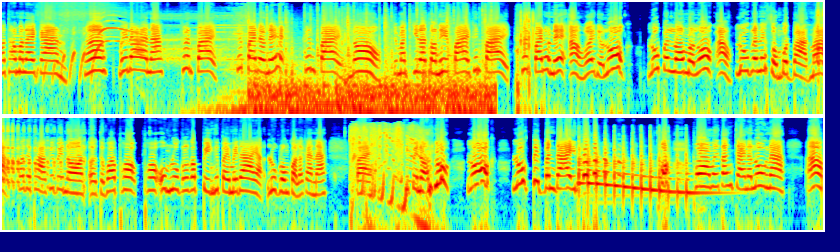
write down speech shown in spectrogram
มาทำอะไรกันฮะไม่ได้นะ ขึ้นไป ขึ้นไปเดี๋ยวนี้ ขึ้นไป no จะมากินอะไรตอนนี้ไปขึ้นไป ขึ้นไปเดี๋ยวนี้อ้าวเฮ้ยเดี๋ยวลูก ลูกเป็นลมเหรอลูกอ้าวลูกแล้วในสมบทบาทมากพ่อจะพาขึ้นไปนอน เออแต่ว่าพ่อพ่ออุ้มลูกแล้วก็ปีนขึ้นไปไม่ได้อะลูกลงก่อนแล้วกันนะ ไปขึ้นไปนอนลูก ลูก ลูกติดบันไดพ่อไม่ตั้งใจนะลูกนะอ้าว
